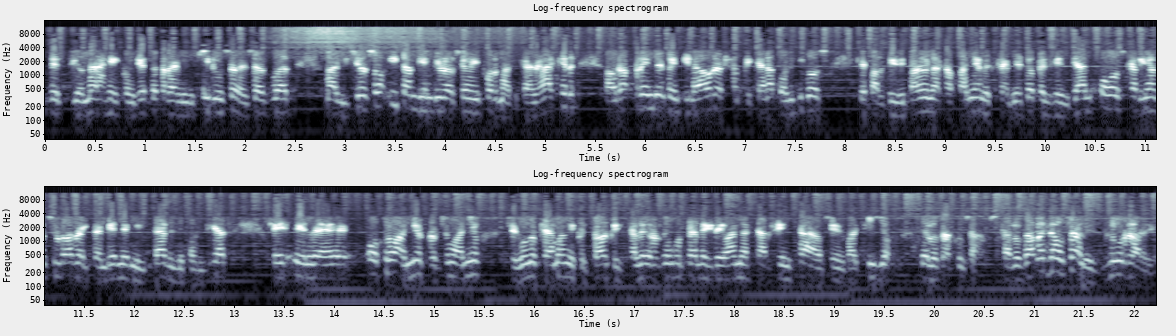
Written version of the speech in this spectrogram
de espionaje, concierto para elegir uso de software malicioso y también violación informática. El hacker ahora prende el ventilador al aplicar a políticos que participaron en la campaña del candidato presidencial Oscar Iván Zuluaga y también de militares, de policías, que el eh, otro año, el próximo año, según lo que ha manifestado el fiscal Eduardo Montalegre, van a estar sentados en el banquillo de los acusados. Carlos Álvarez González, Blue Radio.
